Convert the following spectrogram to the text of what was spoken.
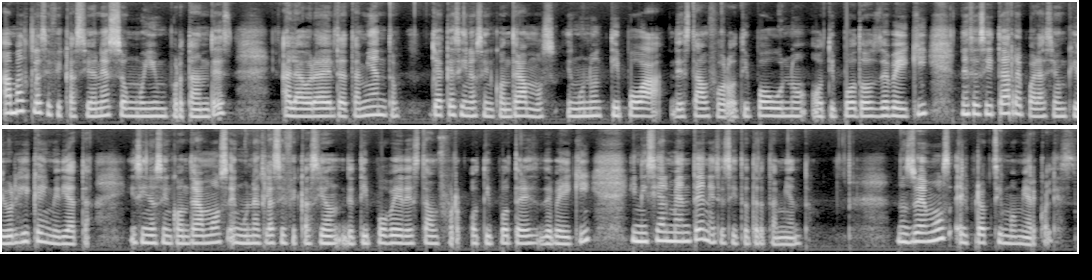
Ambas clasificaciones son muy importantes a la hora del tratamiento, ya que si nos encontramos en un tipo A de Stanford o tipo 1 o tipo 2 de Bakey, necesita reparación quirúrgica inmediata, y si nos encontramos en una clasificación de tipo B de Stanford o tipo 3 de Bakey, inicialmente necesita tratamiento. Nos vemos el próximo miércoles.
